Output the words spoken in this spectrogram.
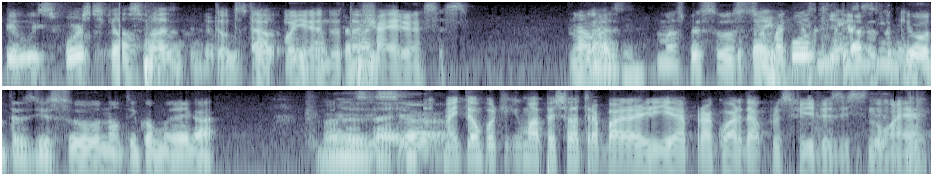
pelo esforço que elas fazem, entendeu? Então tu tá apoiando taxar heranças. Não, mas umas pessoas Botar são mais lá em privilegiadas do que outras, isso não tem como negar. Mas Mas, é. Mas então por que uma pessoa trabalharia pra guardar pros filhos? Isso não é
